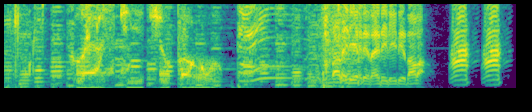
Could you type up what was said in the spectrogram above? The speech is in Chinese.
八八八八八八八八八八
